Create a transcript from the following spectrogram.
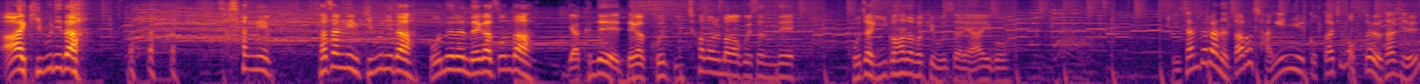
아 기분이다. 사장님 사장님 기분이다. 오늘은 내가 쏜다. 야 근데 내가 곧 2천 얼마 갖고 있었는데 고작 이거 하나밖에 못 사네. 아이고. 리산드라는 따로 장인일 것까지는 없어요 사실.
